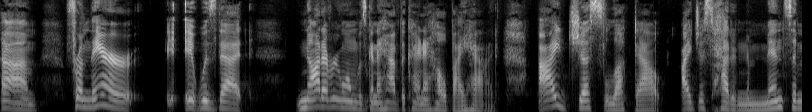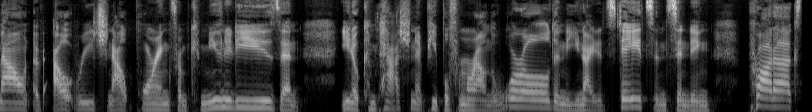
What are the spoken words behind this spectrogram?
um, from there, it was that not everyone was going to have the kind of help I had. I just lucked out. I just had an immense amount of outreach and outpouring from communities and, you know, compassionate people from around the world and the United States and sending products.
